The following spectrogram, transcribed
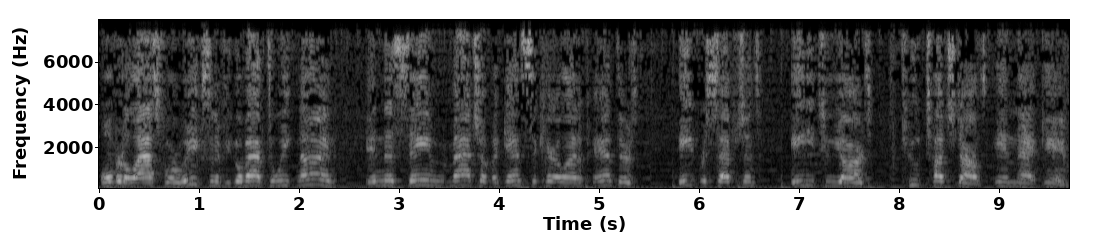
over the last four weeks. And if you go back to week nine, in this same matchup against the Carolina Panthers, eight receptions, 82 yards, two touchdowns in that game.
